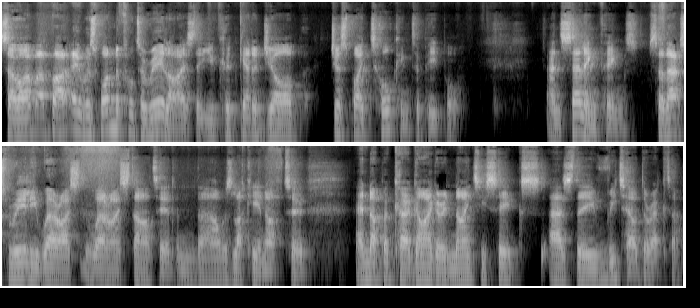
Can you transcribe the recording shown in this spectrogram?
So, I, but it was wonderful to realize that you could get a job just by talking to people and selling things. So that's really where I where I started, and uh, I was lucky enough to end up at Kurt Geiger in '96 as the retail director,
